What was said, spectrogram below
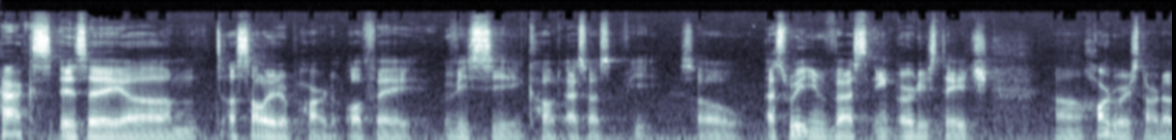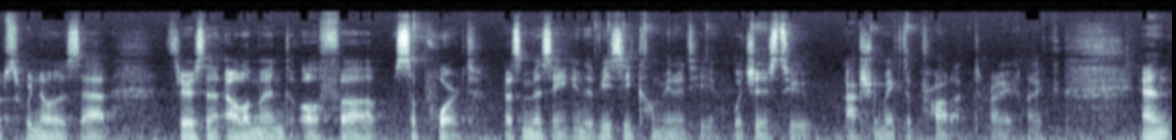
HAX is a, um, a part of a VC called SOSV. So as we invest in early stage uh, hardware startups, we notice that there's an element of uh, support that's missing in the VC community, which is to actually make the product, right? Like, and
